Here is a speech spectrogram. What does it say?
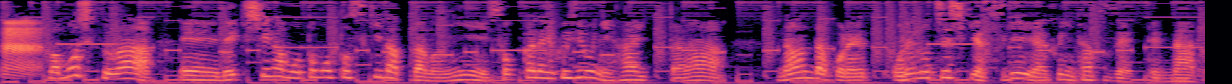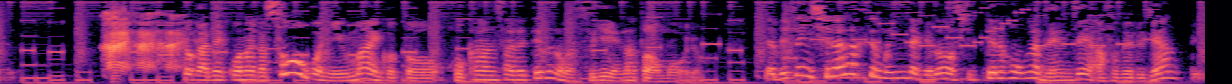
うん。まあ、もしくは、えー歴史がもともと好きだったのに、そっから FGO に入ったら、なんだこれ、俺の知識がすげえ役に立つぜってなる。はいはいはい。とかで、こうなんか相互にうまいことを保管されてるのがすげえなとは思うよ。いや別に知らなくてもいいんだけど、知ってる方が全然遊べるじゃんっていう。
